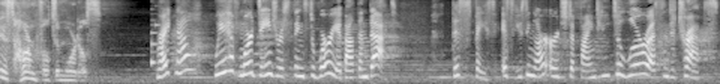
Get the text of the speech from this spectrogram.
is harmful to mortals. Right now, we have more dangerous things to worry about than that. This space is using our urge to find you to lure us into traps.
